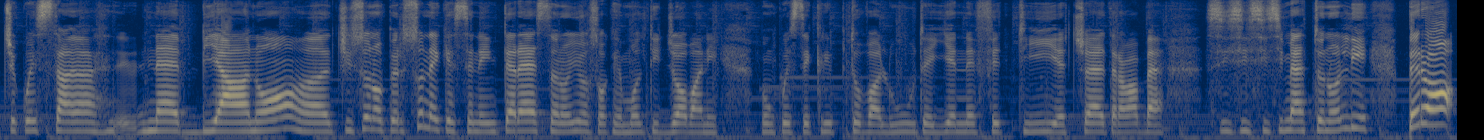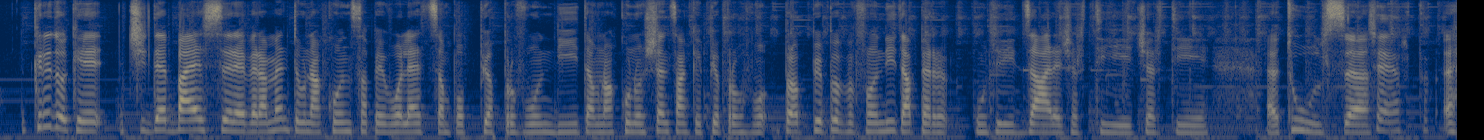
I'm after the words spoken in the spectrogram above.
c'è questa nebbia, no? Eh, ci sono persone che se ne interessano. Io so che molti giovani con queste criptovalute, gli NFT, eccetera, vabbè, si, si- si- si mettono lì. Però credo che ci debba essere veramente una consapevolezza un po' più approfondita, una conoscenza anche più, più- più approfondita per utilizzare certi, certi eh, tools. Certo. Eh,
